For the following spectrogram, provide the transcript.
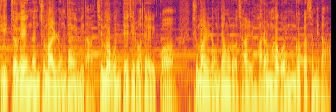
뒤쪽에 있는 주말 농장입니다. 지목은 대지로 되어 있고 주말 농장으로 잘 활용하고 있는 것 같습니다.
